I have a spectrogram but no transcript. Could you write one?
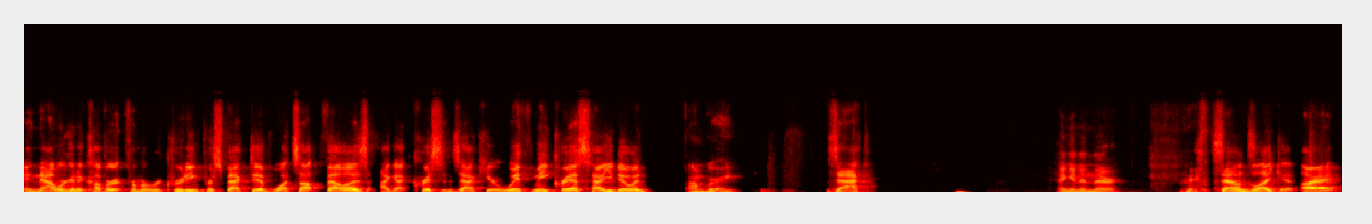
And now we're going to cover it from a recruiting perspective. What's up, fellas? I got Chris and Zach here with me. Chris, how you doing? I'm great. Zach? Hanging in there. Sounds like it. All right.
